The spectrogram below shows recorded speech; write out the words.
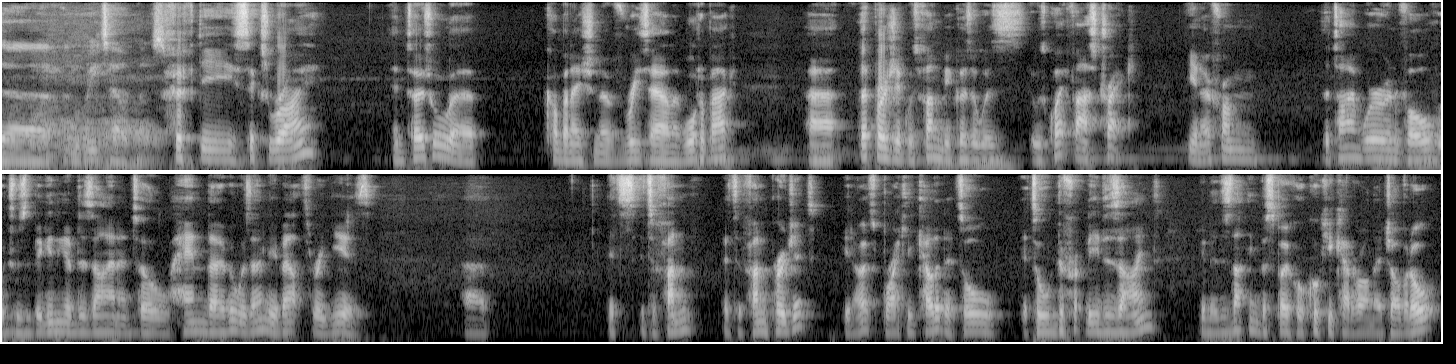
uh, and retail place. 56 rai in total, a combination of retail and water park. Uh, that project was fun because it was it was quite fast track. You know, from the time we were involved, which was the beginning of design, until handover was only about three years. Uh, it's it's a fun it's a fun project. You know, it's brightly coloured. It's all it's all differently designed. You know, there's nothing bespoke or cookie cutter on that job at all.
